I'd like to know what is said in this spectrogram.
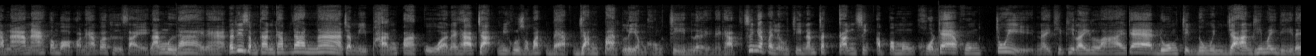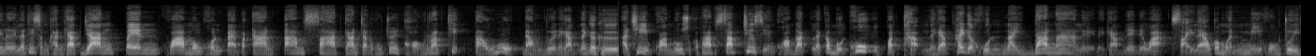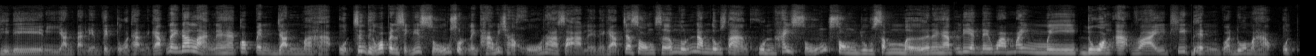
ดำน้ำนะ ต้องบอกก่อนนะครับ ก็คือใส่ล้างมือได้นะฮะ และที่สำคัญครับด้านหน้าจะมีผังปากัวนะครับ จะมีคุณสมบัติแบบยันแปดเหลี่ยมของจีนเลยนะครับ ซึ่งยันแปดเหลี่ยมของจีนนั้นจะกันสิ่งอัปมงคล แก้ฮวงจุ้ยในทิศที่ร้ายๆ แก้ดวงจิตดวงวิญญาณที่ไม่ดีได้เลย และที่สำคัญครับ ยังเป็นความมงคลแปดประการตามศาสตร์การจัดฮวงจุ้ยของรัฐทิเต๋าหมวกดำด้วยนะครับ นั่นก็คืออาชีพความรู้สุขภาพทรัพย์ชื่อเสียงความรักและก็บุตรผู้อุปถัมภ์นะครับให้กับคุณในด้านหน้าเลยนะครับเรียกได้ว่าใส่แล้วก็เหมือนมีหวงจุ้ยทีดี มียันแปดเหลี่ยมติดตัวท่านนะครับในด้านหลังนะฮะก็เป็นยันมหาอุด ซึ่งถือว่าเป็นสิ่งที่สูงสุดในทางวิชาโหราศาสตร์เลยนะครับจะส่งเสริมหนุนนำดวงต่างค์คุณให้สูงส่งอยู่เสมอนะครับเรียกได้ว่าไม่มีดวงอะไรที่เด่นกว่าดวงมหาอุด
